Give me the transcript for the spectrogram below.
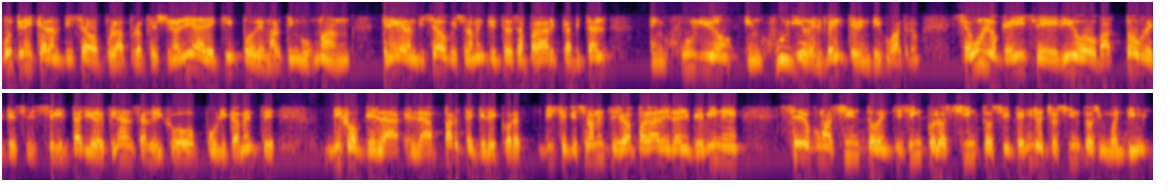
vos tenés garantizado por la profesionalidad del equipo de Martín Guzmán, tenés garantizado que solamente entras a pagar capital en julio en julio del 2024. Según lo que dice Diego Bastorre, que es el secretario de Finanzas, lo dijo públicamente, dijo que la, la parte que le dice que solamente se va a pagar el año que viene 0,125 los 107.850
